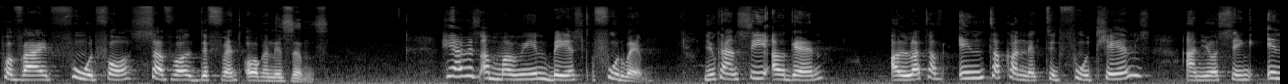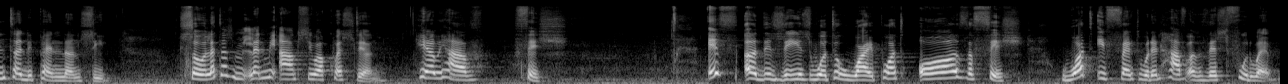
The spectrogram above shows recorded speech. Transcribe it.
provide food for several different organisms. Here is a marine-based food web you can see again a lot of interconnected food chains and you're seeing interdependency. So let, us, let me ask you a question. Here we have fish. If a disease were to wipe out all the fish, what effect would it have on this food web?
